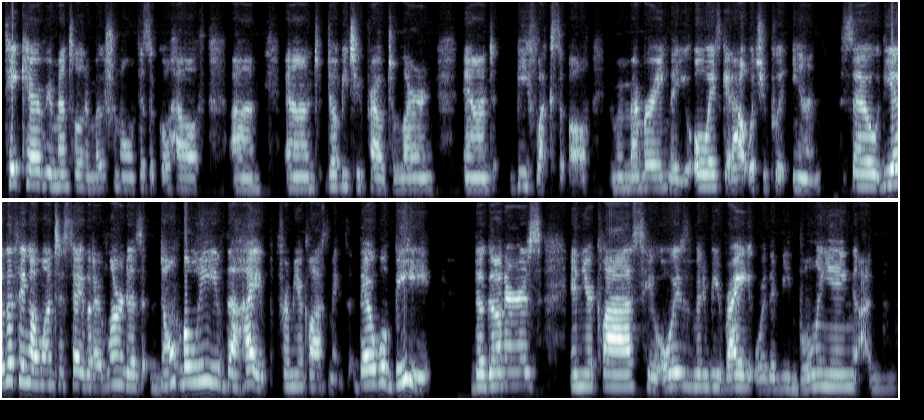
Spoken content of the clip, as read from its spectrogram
take care of your mental and emotional and physical health, um, and don't be too proud to learn and be flexible. Remembering that you always get out what you put in so, the other thing I want to say that I've learned is don't believe the hype from your classmates. There will be the gunners in your class who always going to be right or they'd be bullying. I'm,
